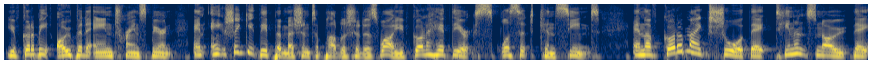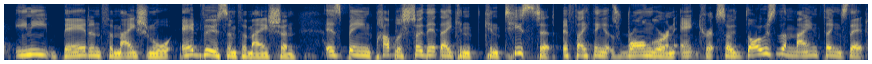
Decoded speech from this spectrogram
you've got to be open and transparent and actually get their permission to publish it as well. You've got to have their explicit consent. And they've got to make sure that tenants know that any bad information or adverse information is being published so that they can contest it if they think it's wrong or inaccurate. So those are the main things that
